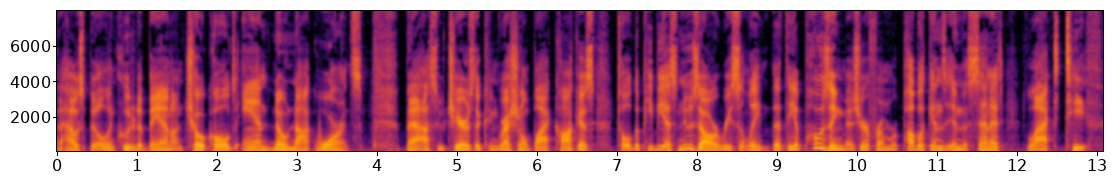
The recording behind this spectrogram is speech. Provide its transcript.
The House bill included a ban on chokeholds and no knock warrants. Bass, who chairs the Congressional Black Caucus, told the PBS NewsHour recently that the opposing measure from Republicans in the Senate lacked teeth.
